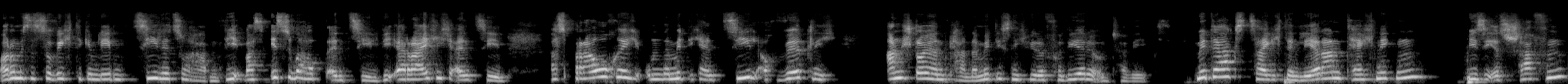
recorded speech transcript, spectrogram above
Warum ist es so wichtig im Leben, Ziele zu haben? Wie, was ist überhaupt ein Ziel? Wie erreiche ich ein Ziel? Was brauche ich, um damit ich ein Ziel auch wirklich ansteuern kann, damit ich es nicht wieder verliere unterwegs? Mittags zeige ich den Lehrern Techniken, wie sie es schaffen,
